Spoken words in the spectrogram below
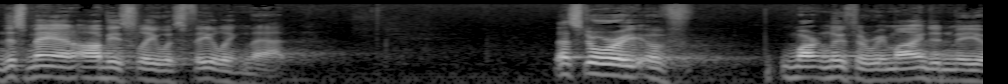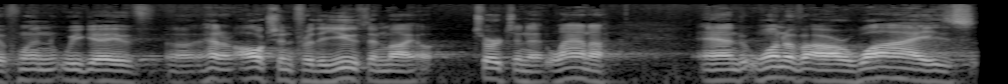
And this man obviously was feeling that. That story of Martin Luther reminded me of when we gave, uh, had an auction for the youth in my church in Atlanta. And one of our wise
